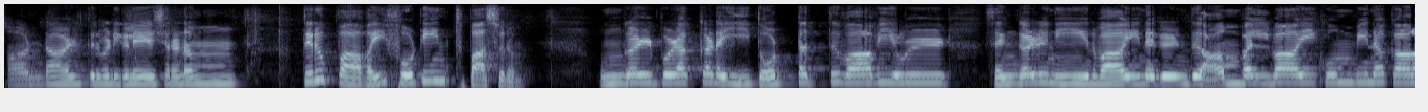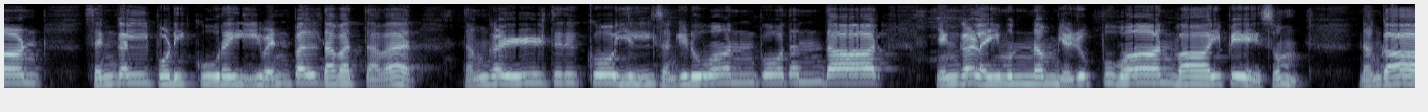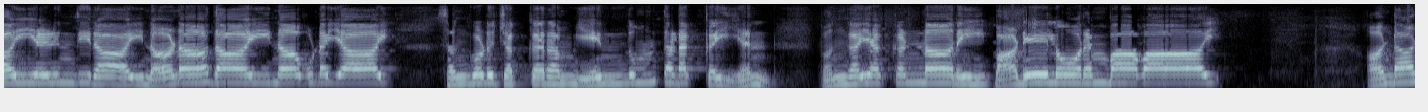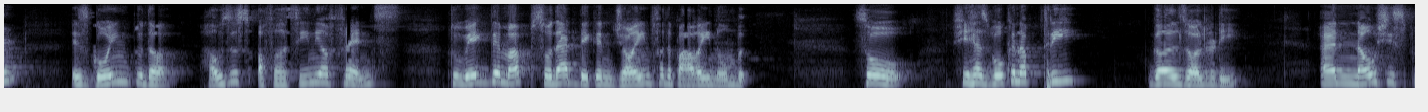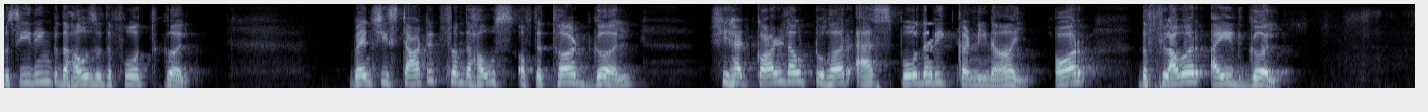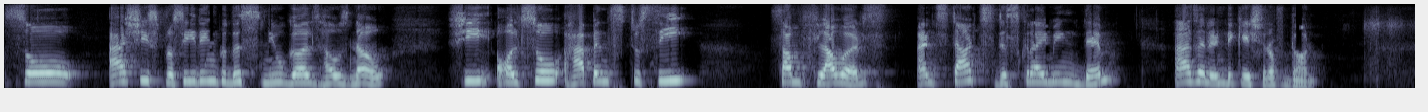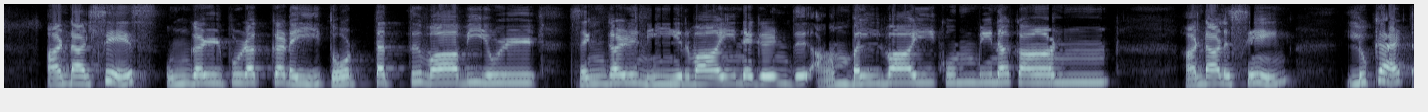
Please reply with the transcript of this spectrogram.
ஆண்டாள் திருவடிகளே சரணம். திருப்பாவை ஃபோர்டீன்த் பாசுரம். உங்கள் புழக்கடை தோட்டத்து வாவியுள் செங்கழு நீர் வாய் நெகிழ்ந்து ஆம்பல் வாய் கும்பின காண் செங்கல் பொடிக்கூரை வெண்பல் தவத்தவர். தங்கள் திருக்கோயில் சங்கிடுவான் போதந்தார். எங்களை முன்னம் எழுப்புவான் வாய் பேசும். நங்காய் எழுந்திராய் நாணாதாய் நாவுடையாய் சங்கொடு சக்கரம் ஏந்தும் தடக்கையன் பங்கய கண்ணானை பாடேலோரெம்பாவாய் Andal is going to the houses of her senior friends to wake them up so that they can join for the Pavai Nombu. So she has woken up three girls already and now she's proceeding to the house of the fourth girl. When she started from the house of the third girl, she had called out to her as Podari Kanninai or the flower eyed girl. So, as she's proceeding to this new girl's house now, she also happens to see some flowers and starts describing them as an indication of dawn. Andal says உங்கள் புழக்கடை தோட்டத்து வாவியுள் செங்கழு நீர்வாய் நெகிழ்ந்து ஆம்பல் வாய் கும்பின காண் Andal says look at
